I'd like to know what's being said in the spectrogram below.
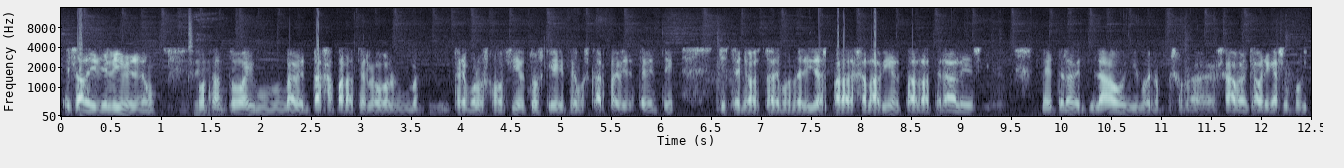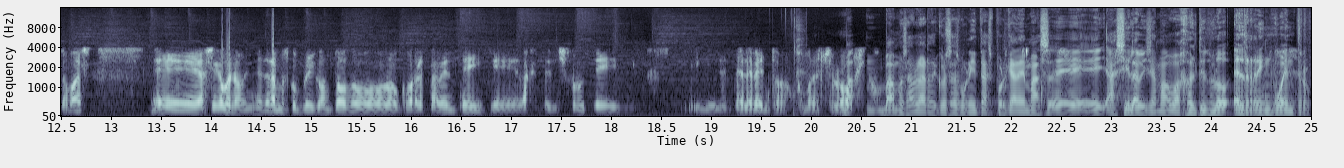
es al aire libre, ¿no? Por tanto, hay una ventaja para hacerlo. Tenemos los conciertos, que tenemos carpa, evidentemente, que este año adoptaremos medidas para dejarla abierta, laterales, etcétera, ventilado, y bueno, pues habrá, que abrigarse un poquito más. Eh, así que bueno, intentaremos cumplir con todo lo correctamente y que la gente disfrute y del evento, como es lógico. Vamos a hablar de cosas bonitas, porque además eh, así la habéis llamado bajo el título El Reencuentro.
